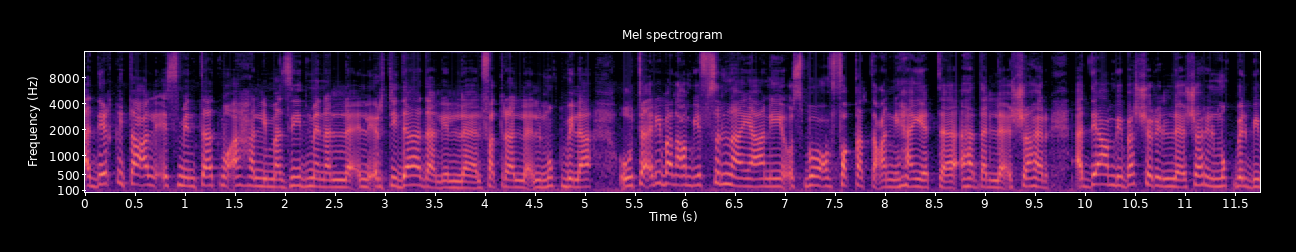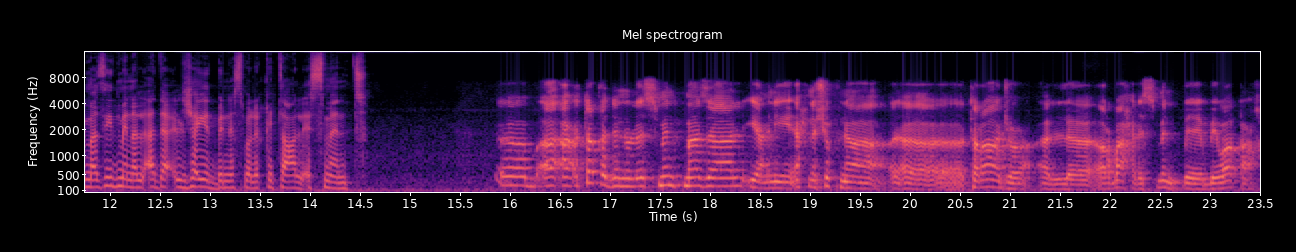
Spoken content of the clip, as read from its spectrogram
قد قطاع الاسمنتات مؤهل لمزيد من الارتداد للفترة المقبلة وتقريبا عم بيفصلنا يعني أسبوع فقط عن نهاية هذا الشهر. قد عم بيبشر الشهر المقبل بمزيد من الأداء الجيد بالنسبة لقطاع الاسمنت أعتقد إنه الإسمنت ما زال يعني إحنا شفنا تراجع ارباح الإسمنت بواقع 5%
